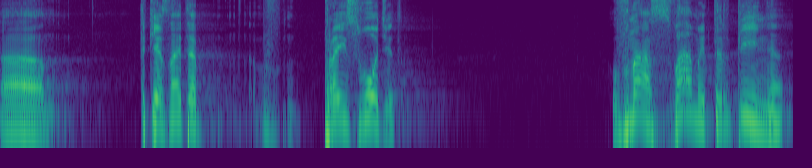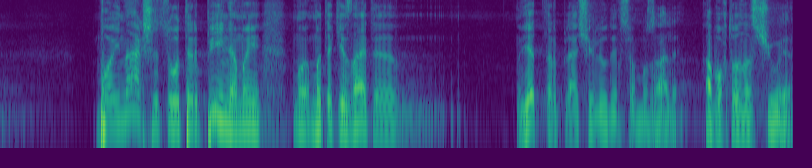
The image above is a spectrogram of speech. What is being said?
е, таке, знаєте, производить в нас з вами терпіння. Бо інакше цього терпіння ми, ми, ми такі, знаєте, Є терплячі люди в цьому залі? Або хто нас чує?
